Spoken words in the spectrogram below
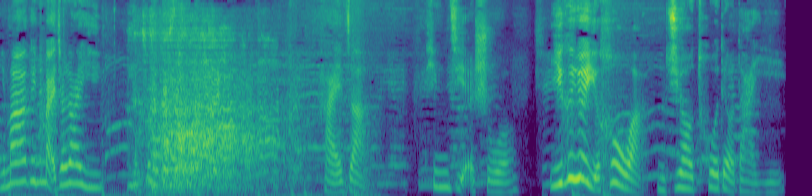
你妈给你买件大衣。’孩子，听姐说，一个月以后啊，你就要脱掉大衣；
